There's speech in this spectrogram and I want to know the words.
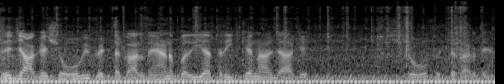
ਤੇ ਜਾ ਕੇ ਸ਼ੋਅ ਵੀ ਫਿੱਟ ਕਰਦੇ ਆਂ ਵਧੀਆ ਤਰੀਕੇ ਨਾਲ ਜਾ ਕੇ ਸ਼ੋਅ ਫਿੱਟ ਕਰਦੇ ਆਂ।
